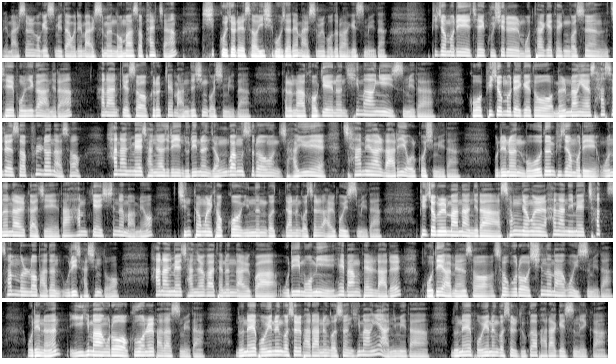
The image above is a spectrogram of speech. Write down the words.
우리 말씀을 보겠습니다. 우리 말씀은 로마서 8장 19절에서 25절의 말씀을 보도록 하겠습니다. 피조물이 제 구실을 못하게 된 것은 제 본의가 아니라 하나님께서 그렇게 만드신 것입니다. 그러나 거기에는 희망이 있습니다. 그 피조물에게도 멸망의 사슬에서 풀려나서 하나님의 자녀들이 누리는 영광스러운 자유에 참여할 날이 올 것입니다. 우리는 모든 피조물이 오늘날까지 다 함께 신음하며 진통을 겪고 있는 것이라는 것을 알고 있습니다. 피조물만 아니라 성령을 하나님의 첫 선물로 받은 우리 자신도 하나님의 자녀가 되는 날과 우리 몸이 해방될 날을 고대하면서 속으로 신음하고 있습니다. 우리는 이 희망으로 구원을 받았습니다. 눈에 보이는 것을 바라는 것은 희망이 아닙니다. 눈에 보이는 것을 누가 바라겠습니까?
